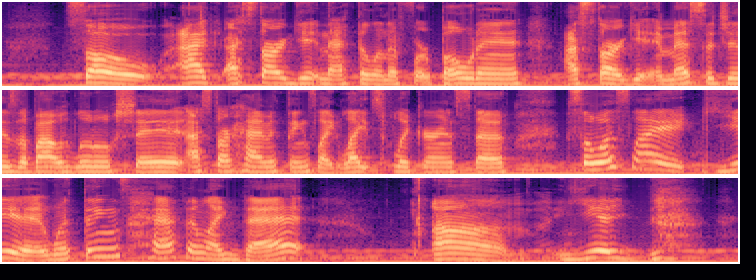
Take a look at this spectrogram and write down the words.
So I I start getting that feeling of foreboding. I start getting messages about little shit. I start having things like lights flicker and stuff. So it's like, yeah, when things happen like that, um, yeah,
